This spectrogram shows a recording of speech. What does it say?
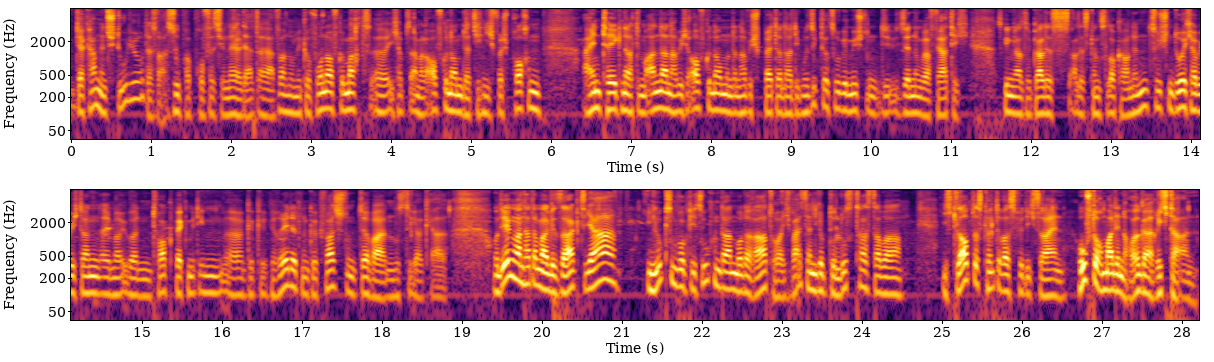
der kam ins Studio, das war super professionell, der hat einfach nur ein Mikrofon aufgemacht, äh, ich habe es einmal aufgenommen, der hat sich nicht versprochen, ein Take nach dem anderen habe ich aufgenommen und dann habe ich später da die Musik dazu gemischt und die Sendung war fertig. Es ging also alles, alles ganz locker. Und dann zwischendurch habe ich dann immer über den Talkback mit ihm äh, geredet und gequatscht und der war ein lustiger Kerl. Und irgendwann hat er mal gesagt, ja, in Luxemburg, die suchen da einen Moderator. Ich weiß ja nicht, ob du Lust hast, aber ich glaube, das könnte was für dich sein. Ruf doch mal den Holger Richter an.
